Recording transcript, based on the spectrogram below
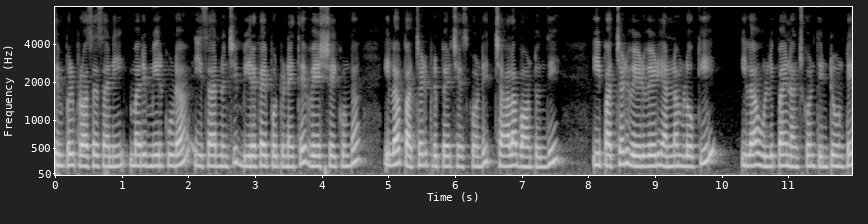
సింపుల్ ప్రాసెస్ అని. మరి మీరు కూడా ఈసారి నుంచి బీరకాయ పొట్టునైతే వేస్ట్ చేయకుండా ఇలా పచ్చడి ప్రిపేర్ చేసుకోండి. చాలా బాగుంటుంది. ఈ పచ్చడి వేడివేడి అన్నంలోకి ఇలా ఉల్లిపాయ నంచుకొని తింటూ ఉంటే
